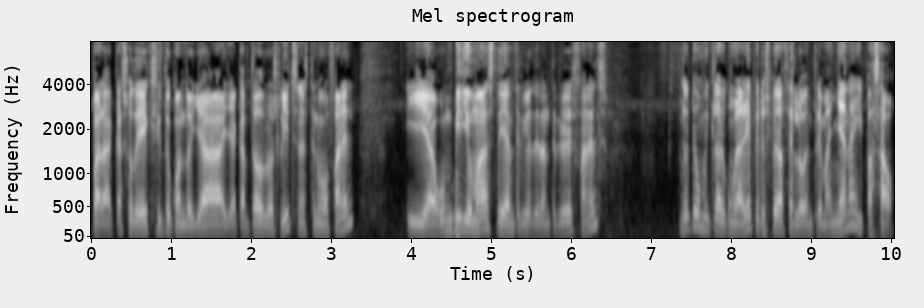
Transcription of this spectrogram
para caso de éxito cuando ya haya captado los leads en este nuevo funnel y algún vídeo más de, anterior, de los anteriores funnels no tengo muy claro cómo lo haré, pero espero hacerlo entre mañana y pasado.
